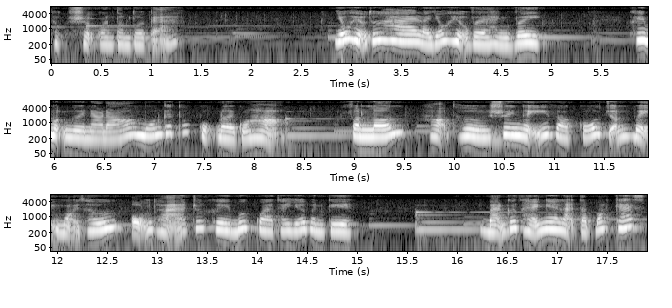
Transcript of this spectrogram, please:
thực sự quan tâm tôi cả. Dấu hiệu thứ hai là dấu hiệu về hành vi khi một người nào đó muốn kết thúc cuộc đời của họ. Phần lớn, họ thường suy nghĩ và cố chuẩn bị mọi thứ ổn thỏa trước khi bước qua thế giới bên kia. Bạn có thể nghe lại tập podcast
